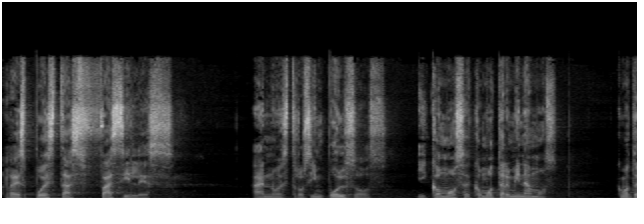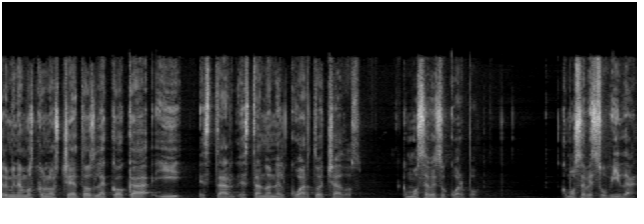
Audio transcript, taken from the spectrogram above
respuestas fáciles a nuestros impulsos. ¿Y cómo, cómo terminamos? ¿Cómo terminamos con los chetos, la coca y estar estando en el cuarto echados? ¿Cómo se ve su cuerpo? ¿Cómo se ve su vida?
